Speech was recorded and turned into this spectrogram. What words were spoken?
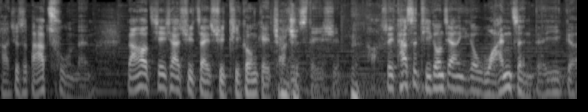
啊，就是把它储能。然后接下去再去提供给 charging station，好，所以它是提供这样一个完整的一个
